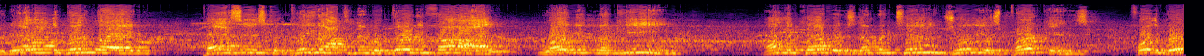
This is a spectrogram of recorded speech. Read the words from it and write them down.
Fidel on the bootleg. Pass is complete out to number 35, Logan McKee. On the coverage, number two, Julius Perkins for the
